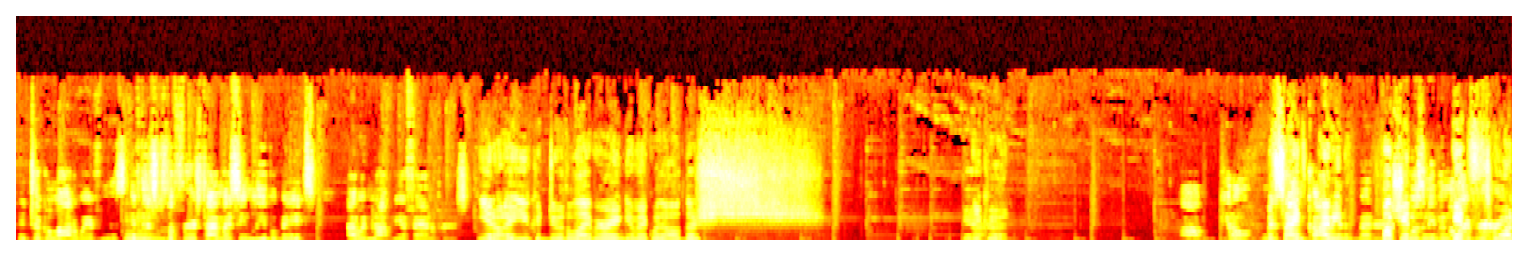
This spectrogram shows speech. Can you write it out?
it took a lot away from this. If this Mm. was the first time I seen Leva Bates, I would not be a fan of hers. you know you could do the librarian gimmick without the shh. Yeah. You could. Um, you know, Besides, I mean, fucking, she wasn't even the it's librarian.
